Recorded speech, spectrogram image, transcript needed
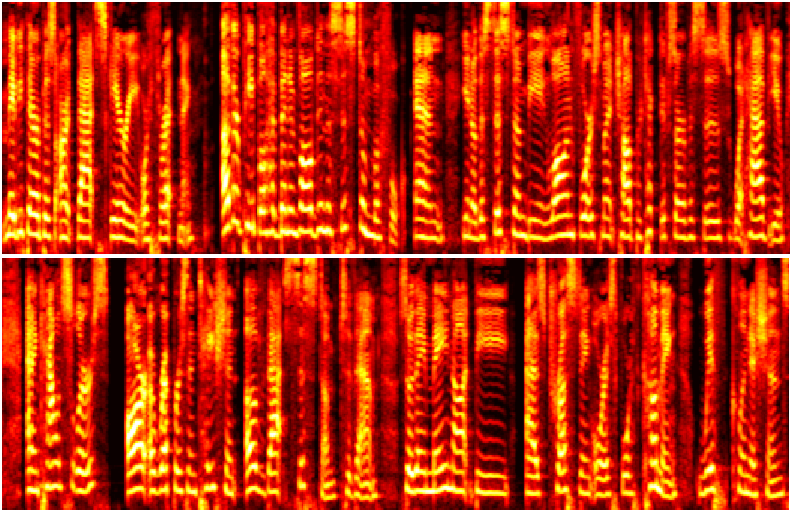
maybe therapists aren't that scary or threatening. Other people have been involved in the system before, and you know, the system being law enforcement, child protective services, what have you. And counselors are a representation of that system to them. So they may not be as trusting or as forthcoming with clinicians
